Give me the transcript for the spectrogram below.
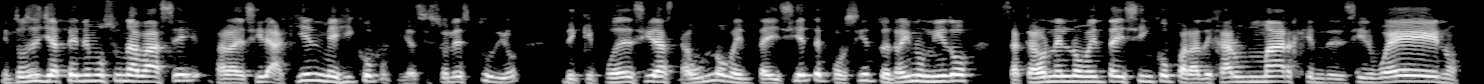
Entonces ya tenemos una base para decir aquí en México, porque ya se hizo el estudio, de que puede decir hasta un 97%. En Reino Unido sacaron el 95% para dejar un margen de decir, bueno,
